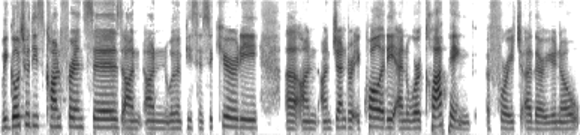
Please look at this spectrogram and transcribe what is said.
we go to these conferences on on women, peace, and security, uh, on on gender equality, and we're clapping for each other. You know,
